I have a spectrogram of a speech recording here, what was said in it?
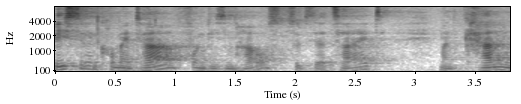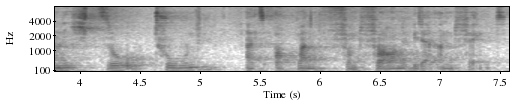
bisschen ein Kommentar von diesem Haus zu dieser Zeit. Man kann nicht so tun, als ob man von vorne wieder anfängt.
